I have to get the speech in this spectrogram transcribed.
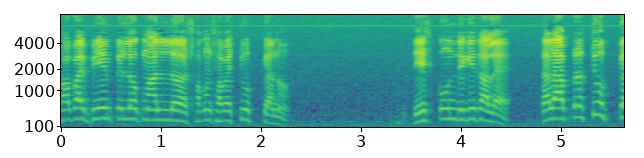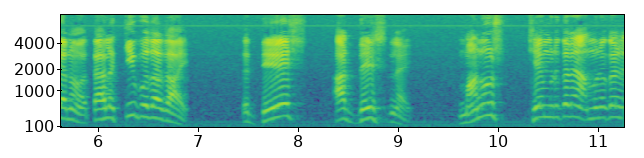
সবাই বিএনপির লোক মারলো, তখন সবাই চুপ কেন? দেশ কোন দিকে তাহলে তাহলে আপনারা চুপ কেন? তাহলে কি বোঝা যায়? দেশ আর দেশ নাই। মানুষ সে মনে করেন মনে করেন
